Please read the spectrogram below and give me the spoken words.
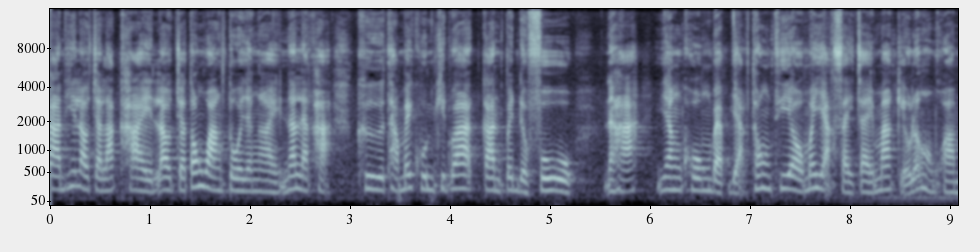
การที่เราจะรักใคร เราจะต้องวางตัวยังไงนั่นแหละค่ะ คือทำให้คุณคิดว่าการเป็นเดอะฟูลนะคะยังคงแบบอยากท่องเที่ยวไม่อยากใส่ใจมากเกี่ยวเรื่องของความ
